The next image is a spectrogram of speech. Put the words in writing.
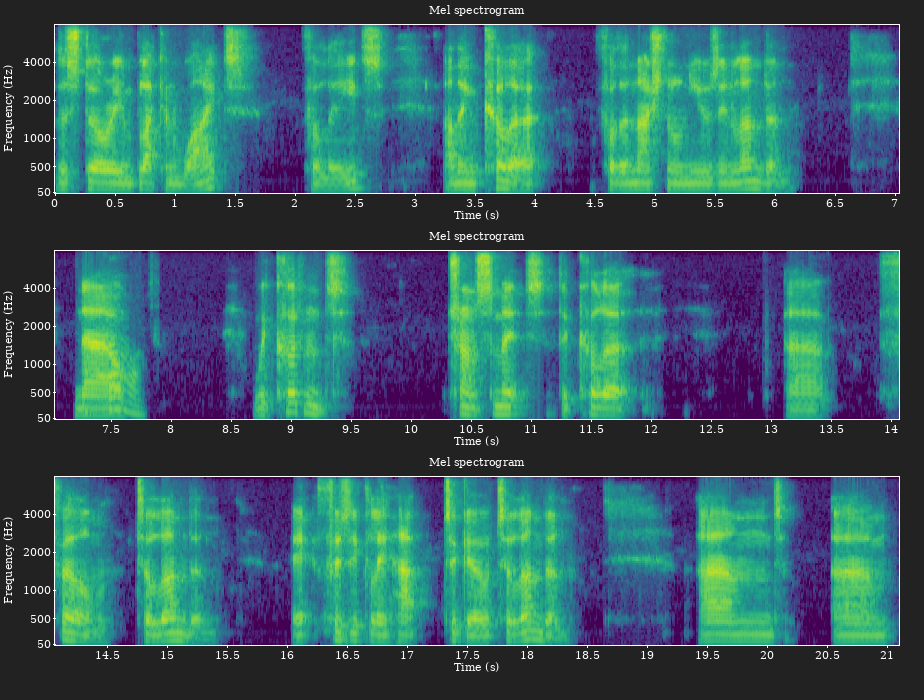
the story in black and white for Leeds, and then color for the national news in London. Now, oh. we couldn't transmit the color uh, film to London. It physically had to go to London. And um,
